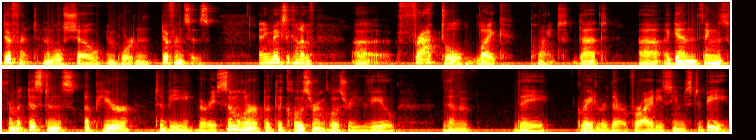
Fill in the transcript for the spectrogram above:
different and will show important differences. And he makes a kind of uh, fractal like point that, uh, again, things from a distance appear to be very similar, but the closer and closer you view them, the greater their variety seems to be.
